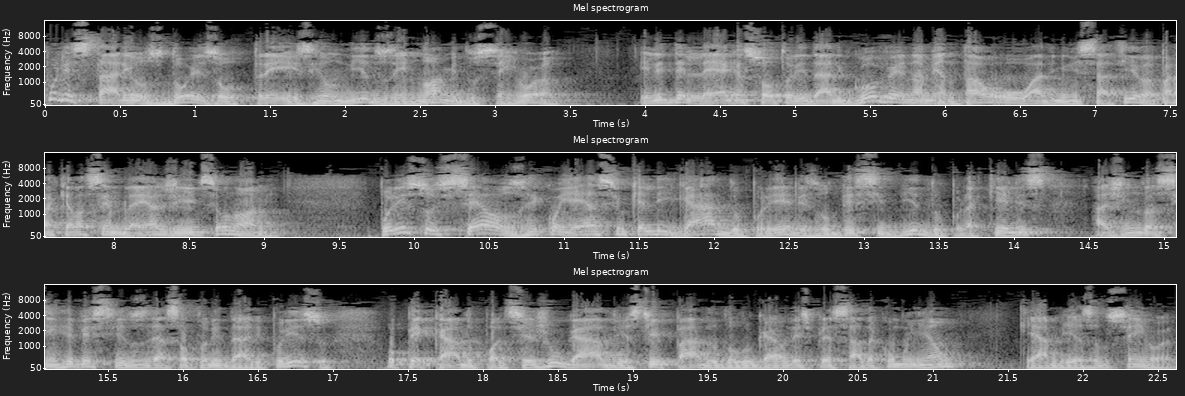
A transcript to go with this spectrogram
Por estarem os dois ou três reunidos em nome do Senhor, ele delega sua autoridade governamental ou administrativa para aquela assembleia agir em seu nome. Por isso, os céus reconhecem o que é ligado por eles ou decidido por aqueles agindo assim revestidos dessa autoridade. Por isso, o pecado pode ser julgado e extirpado do lugar onde é expressada a comunhão, que é a mesa do Senhor.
